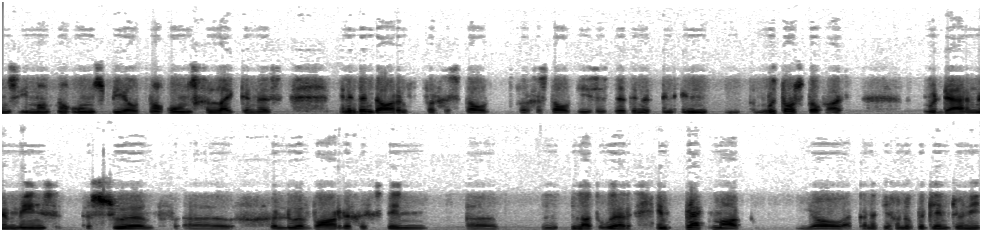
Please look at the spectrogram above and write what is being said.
ons iemand na ons beeld na ons gelykenis. En ek dink daarin vergestel vergestel Jesus dit. En, en en moet ons tog as moderne mens so uh geloofwaardige stem uh laat hoor en plek maak ja, ek kan dit nie genoeg beklemtoon nie.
